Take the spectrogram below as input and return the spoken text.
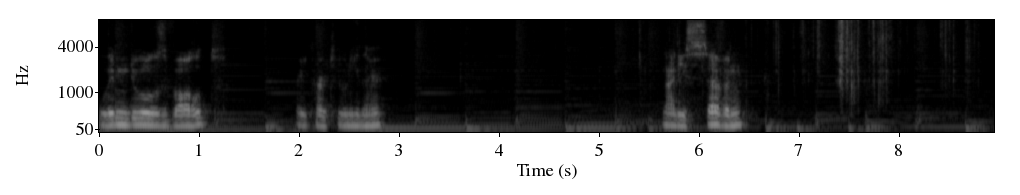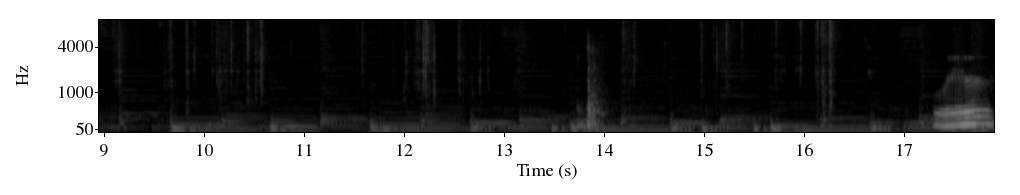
Lim-Dûl's Vault. Very cartoony there. 97. Rare.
